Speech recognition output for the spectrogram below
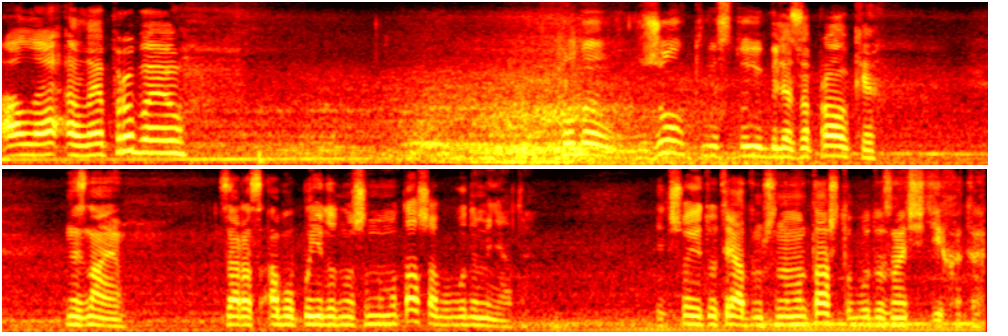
Але, але пробив. Пробив в жовтні, стою біля заправки. Не знаю. Зараз або поїду на шиномонтаж, або буду міняти. Якщо є тут рядом шиномонтаж, то буду, значить, їхати.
